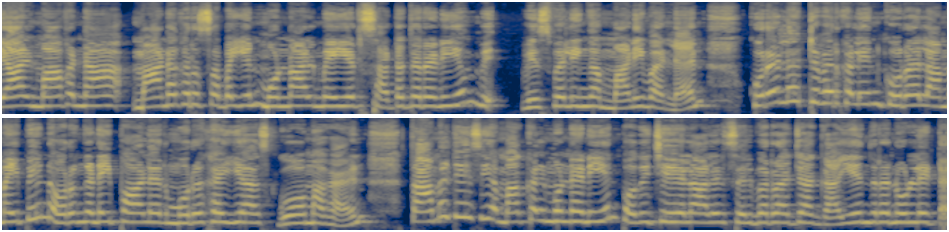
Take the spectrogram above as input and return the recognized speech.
யாழ் மாகாண மாநகர சபையின் முன்னாள் மேயர் சட்டத்தரணியும் வி- விஸ்வலிங்கம் மணிவண்ணன் குரலற்றவர்களின் குரல் அமைப்பின் ஒருங்கிணைப்பாளர் முரு முருகையாஸ் கோமகன் தமிழ் தேசிய மக்கள் முன்னணியின் பொதுச் செயலாளர் செல்வராஜா கயேந்திரன் உள்ளிட்ட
